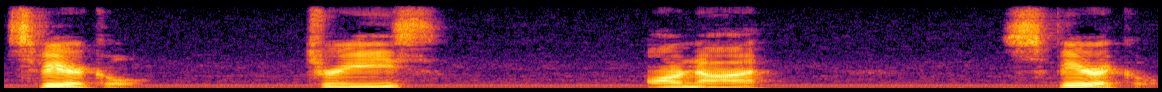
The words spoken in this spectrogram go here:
spherical. Trees are not spherical.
